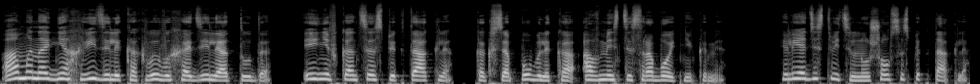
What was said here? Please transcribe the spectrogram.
а мы на днях видели, как вы выходили оттуда. И не в конце спектакля, как вся публика, а вместе с работниками». Илья действительно ушел со спектакля,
